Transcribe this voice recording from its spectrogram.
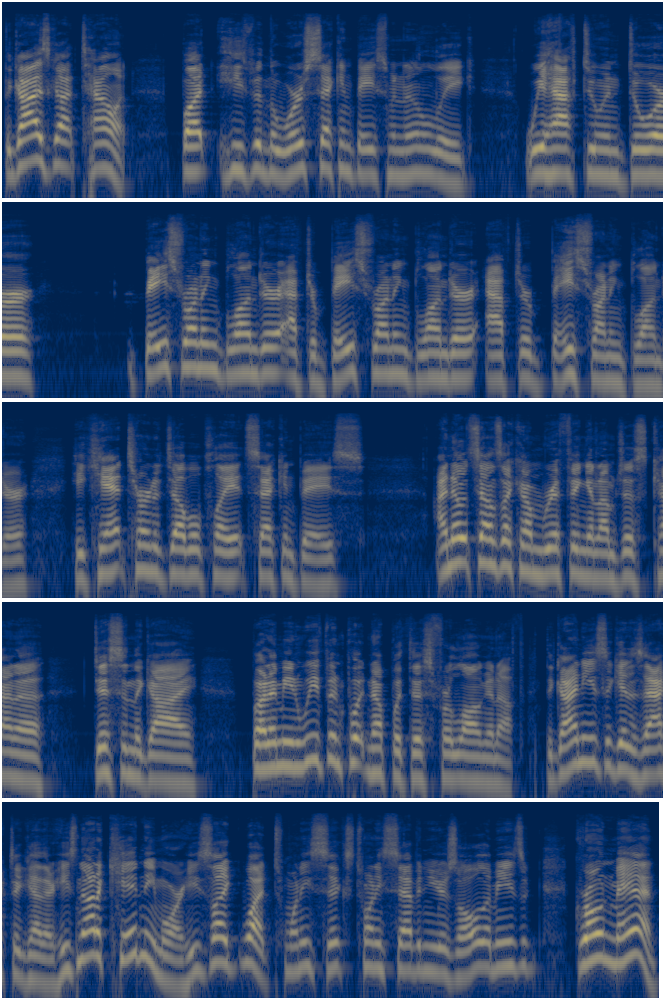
The guy's got talent, but he's been the worst second baseman in the league. We have to endure base running blunder after base running blunder after base running blunder. He can't turn a double play at second base. I know it sounds like I'm riffing and I'm just kind of dissing the guy, but I mean, we've been putting up with this for long enough. The guy needs to get his act together. He's not a kid anymore. He's like, what, 26, 27 years old? I mean, he's a grown man.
